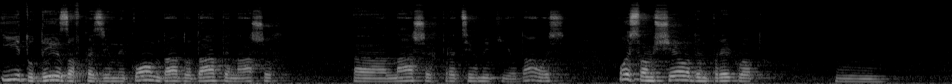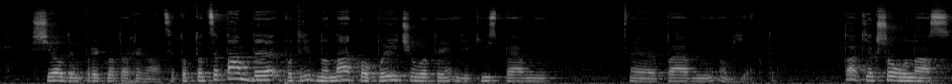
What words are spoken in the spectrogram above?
і туди за вказівником да, додати наших, е, наших працівників. Да. Ось, ось вам ще один приклад. Ще один приклад агрегації. Тобто це там, де потрібно накопичувати якісь певні, е, певні об'єкти. Так, якщо у нас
